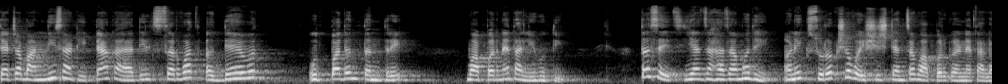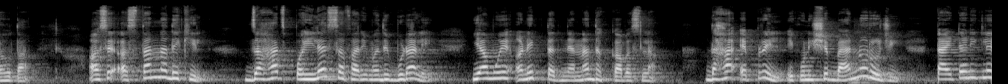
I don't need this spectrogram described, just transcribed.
त्याच्या बांधणीसाठी त्या काळातील सर्वात अद्ययावत उत्पादन तंत्रे वापरण्यात आली होती. तसेच या जहाजामध्ये अनेक सुरक्षा वैशिष्ट्यांचा वापर करण्यात आला होता. असे असताना देखील जहाज पहिल्याच सफारीमध्ये बुडाले यामुळे अनेक तज्ज्ञांना धक्का बसला. दहा एप्रिल एकोणीसशे ब्याण्णव रोजी टायटॅनिकने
